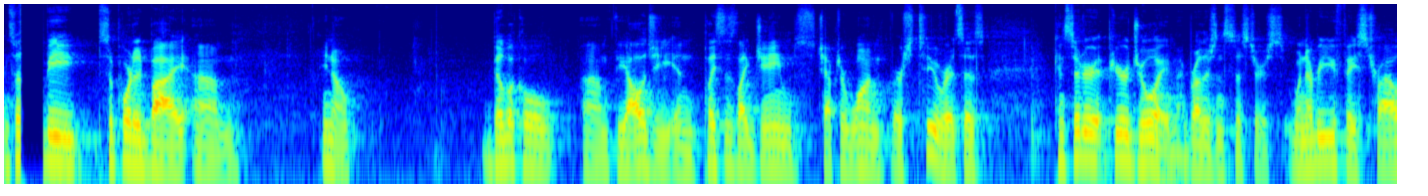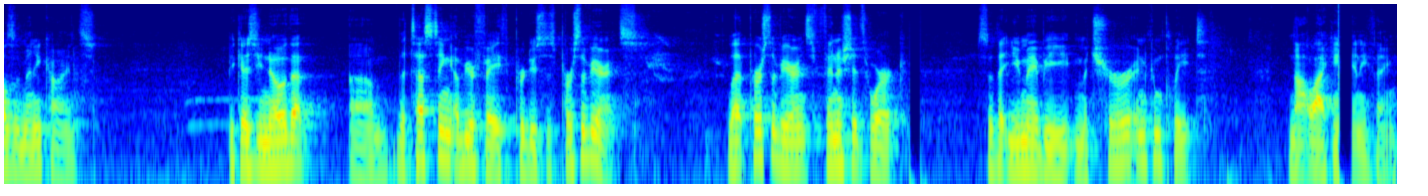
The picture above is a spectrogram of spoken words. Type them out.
And so be supported by, um, you know, biblical um, theology in places like James chapter 1, verse 2, where it says, Consider it pure joy, my brothers and sisters, whenever you face trials of many kinds, because you know that um, the testing of your faith produces perseverance. Let perseverance finish its work so that you may be mature and complete, not lacking anything.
